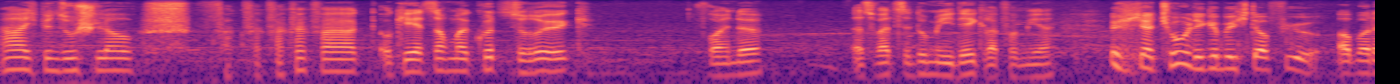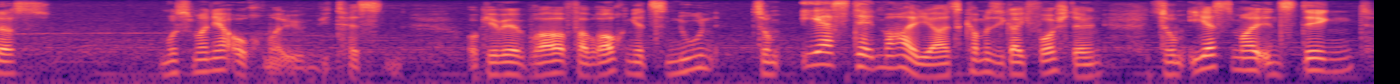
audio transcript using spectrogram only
Ah, ich bin so schlau. Fuck, fuck, fuck, fuck, fuck. Okay, jetzt noch mal kurz zurück. Freunde. Das war jetzt eine dumme Idee gerade von mir. Ich entschuldige mich dafür. Aber das muss man ja auch mal irgendwie testen. Okay, wir verbrauchen jetzt nun zum ersten Mal, ja, das kann man sich gar nicht vorstellen, zum ersten Mal Instinkt,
